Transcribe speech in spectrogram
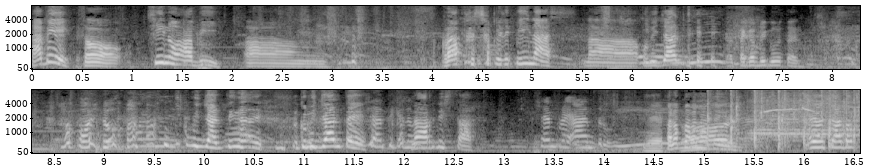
Abi. So, sino Abi ang rapper sa Pilipinas na komedyante. At taga-bigutan. komedyante nga eh. Komedyante na artista. Siyempre, Andrew E. Yeah, palakpakan natin. Ngayon, shout out,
